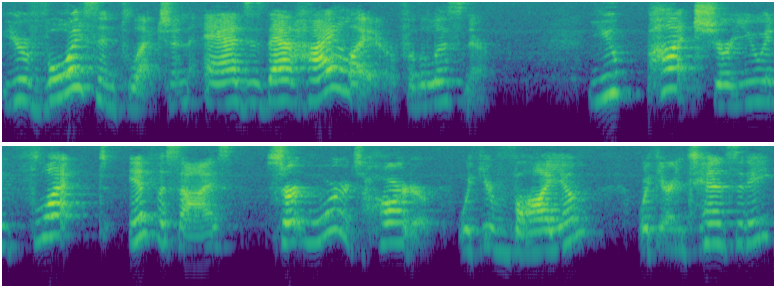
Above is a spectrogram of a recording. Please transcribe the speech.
your voice inflection adds as that highlighter for the listener you punch or you inflect, emphasize certain words harder with your volume, with your intensity.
